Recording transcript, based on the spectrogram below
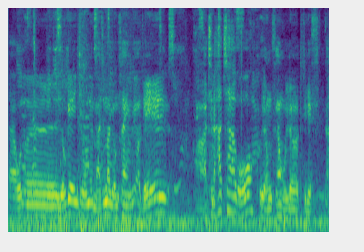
자, 오늘, 요게 이제 오늘 마지막 영상이고요. 내일 아, 아침에 하차하고 그 영상 올려드리겠습니다.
